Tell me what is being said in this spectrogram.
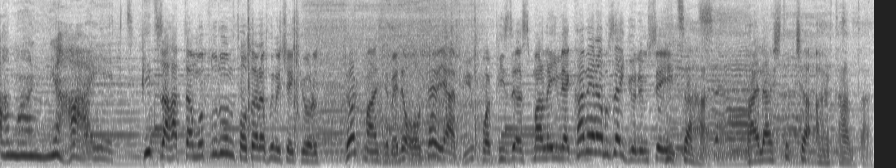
Aman nihayet. Pizza Hut'ta mutluluğun fotoğrafını çekiyoruz. Dört malzemede orta veya büyük boy pizza ısmarlayın ve kameramıza gülümseyin. Pizza Hut, paylaştıkça artan tat.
